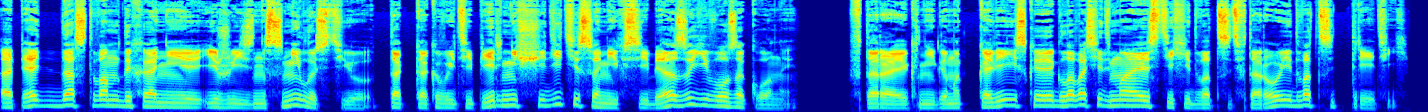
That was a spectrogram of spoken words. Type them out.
опять даст вам дыхание и жизнь с милостью, так как вы теперь не щадите самих себя за его законы. Вторая книга Маккавейская, глава 7, стихи 22 и 23.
